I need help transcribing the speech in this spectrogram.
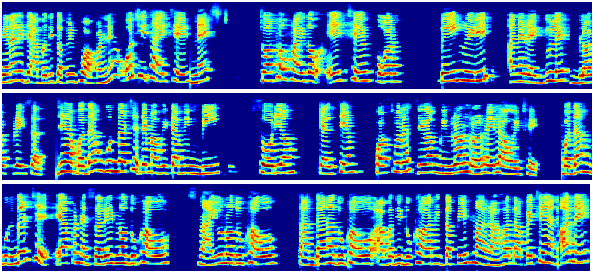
જેના લીધે આ બધી તકલીફો આપણને ઓછી થાય છે. નેક્સ્ટ ચોથો ફાયદો એ છે ફોર પેઇન રિલીફ અને રેગ્યુલેટ બ્લડ પ્રેશર જે આ બદામ ગુંદર છે તેમાં vitamin B sodium calcium phosphorus જેવા મિનરલ રહેલા હોય છે. બદામ ગુંદર છે એ આપણને શરીરનો દુખાવો, સ્નાયુનો દુખાવો સાંધાના દુખાવો, આ બધી દુખાવાની તકલીફમાં રાહત આપે છે અને-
